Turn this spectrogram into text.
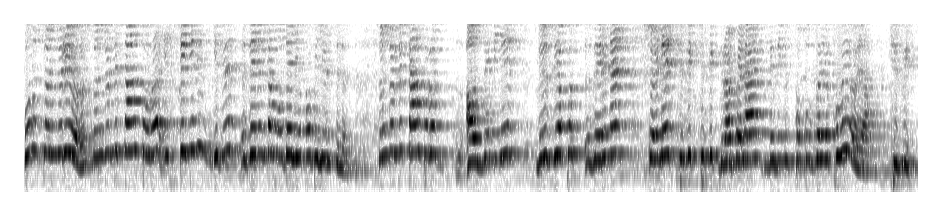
Bunu söndürüyoruz. Söndürdükten sonra istediğiniz gibi üzerinde model yapabilirsiniz. Söndürdükten sonra az zemini düz yapıp üzerine şöyle çizik çizik drapeler dediğimiz topuzda yapılıyor ya çizik.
